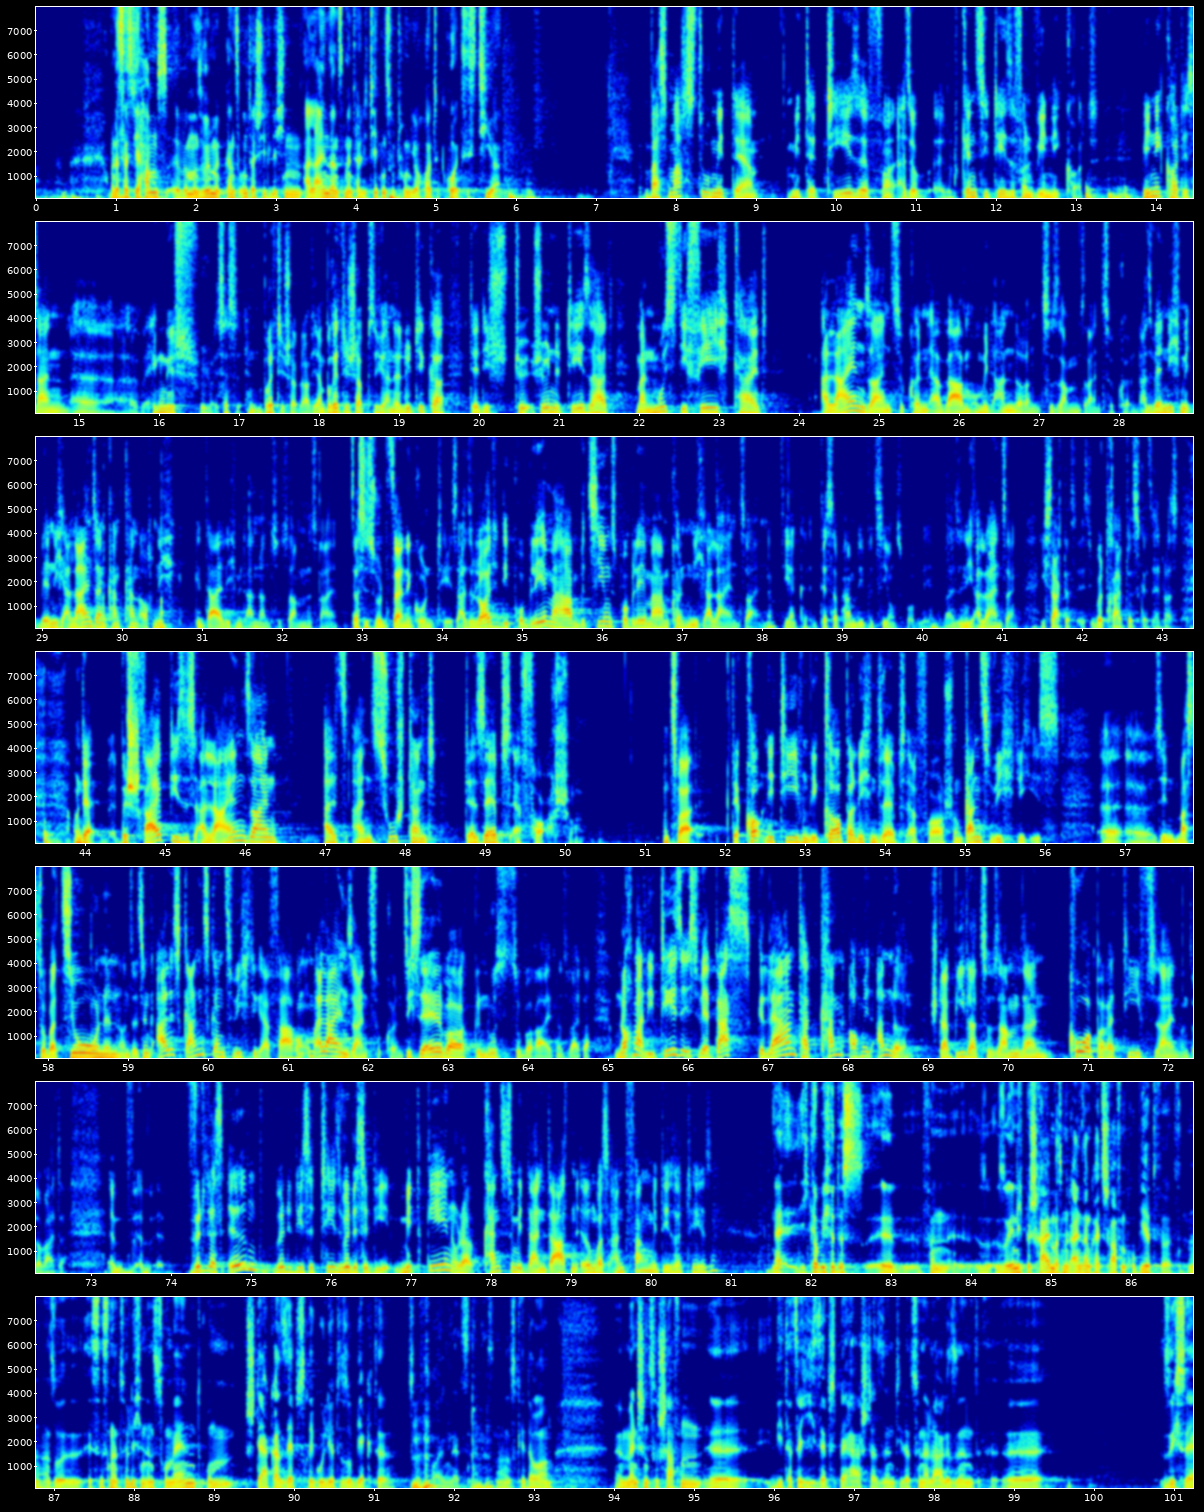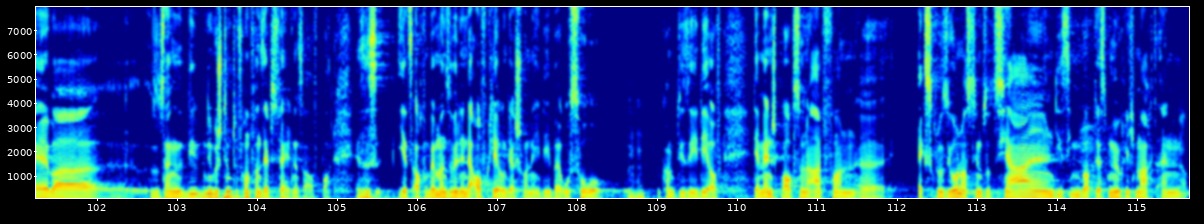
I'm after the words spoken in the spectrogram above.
Und das heißt, wir haben es, äh, wenn man so will, mit ganz unterschiedlichen Alleinseinsmentalitäten zu tun, die auch heute koexistieren. Was machst du mit der, mit der These von, also äh, du kennst die These von Winnicott. Winnicott ist ein äh, Englisch, ist das ein britischer, glaube ich, ein britischer Psychoanalytiker, der die schöne These hat, man muss die Fähigkeit, allein sein zu können, erwerben, um mit anderen zusammen sein zu können. Also wer nicht, mit, wer nicht allein sein kann, kann auch nicht gedeihlich mit anderen zusammen sein. Das ist so seine Grundthese. Also Leute, die Probleme haben, Beziehungsprobleme haben, können nicht allein sein. Ne? Die, deshalb haben die Beziehungsprobleme, weil sie nicht allein sein. Ich sage das, ich übertreibe das jetzt etwas. Und er beschreibt dieses Alleinsein als einen Zustand der Selbsterforschung. Und zwar der kognitiven wie körperlichen Selbsterforschung. Ganz wichtig ist äh, äh, sind Masturbationen und das sind alles ganz, ganz wichtige Erfahrungen, um allein sein zu können, sich selber Genuss zu bereiten und so weiter. Und nochmal, die These ist, wer das gelernt hat, kann auch mit anderen stabiler zusammen sein, kooperativ sein und so weiter. Ähm, würde das irgend, würde diese These, würdest du die mitgehen oder kannst du mit deinen Daten irgendwas anfangen mit dieser These? Na, ich glaube, ich würde es äh, von, so, so, ähnlich beschreiben, was mit Einsamkeitsstrafen probiert wird. Ne? Also äh, es ist natürlich ein Instrument, um stärker selbstregulierte Subjekte zu mhm. erzeugen letzten Endes. Mhm. Also es geht darum, äh, Menschen zu schaffen, äh, die tatsächlich selbstbeherrschter sind, die dazu in der Lage sind, äh, sich selber äh, sozusagen die, eine bestimmte Form von Selbstverhältnis aufbauen. Es ist jetzt auch, wenn man so will, in der Aufklärung ja schon eine Idee. Bei Rousseau mhm. kommt diese Idee auf, der Mensch braucht so eine Art von äh, Exklusion aus dem Sozialen, die es ihm überhaupt erst möglich macht, ein, ja.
